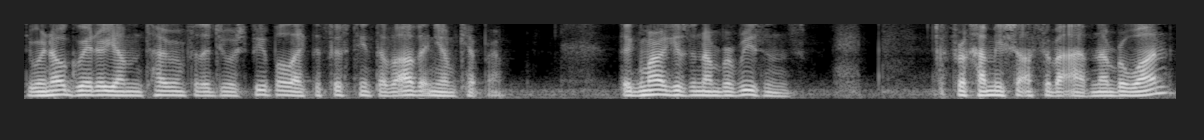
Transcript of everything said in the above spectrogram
There were no greater Yom Tovim for the Jewish people like the 15th of Av and Yom Kippur. The Gemara gives a number of reasons for Chamisha Asar Ba'av. Number one,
